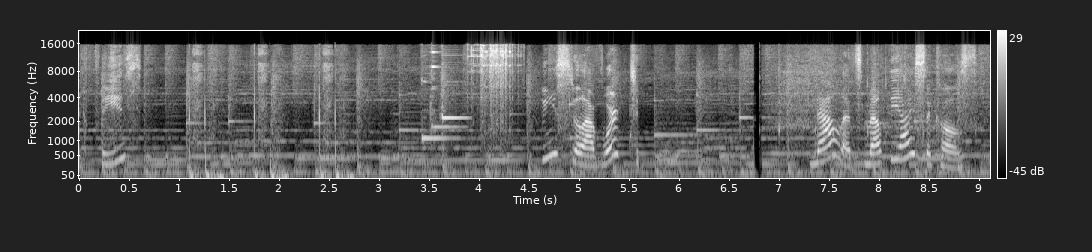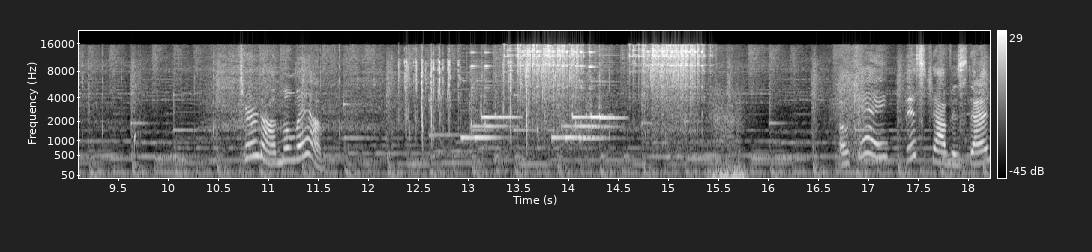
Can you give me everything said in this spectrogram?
Please. We still have work to Now let's melt the icicles. Turn on the lamp. Okay, this job is done.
